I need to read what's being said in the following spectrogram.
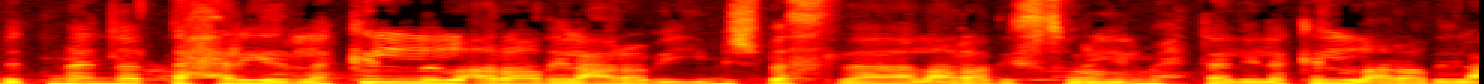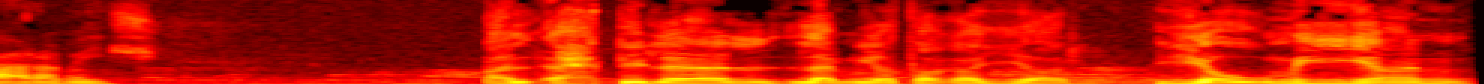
بتمنى التحرير لكل الأراضي العربية مش بس للأراضي السورية المحتلة لكل الأراضي العربية. الاحتلال لم يتغير يوميا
